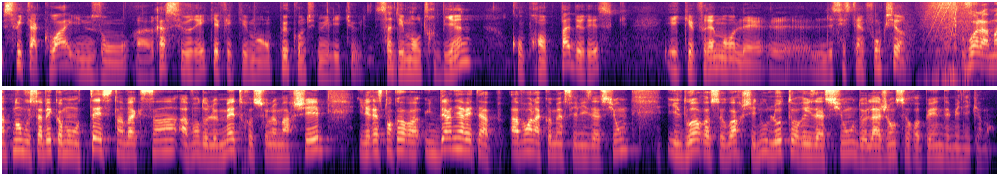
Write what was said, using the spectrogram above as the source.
suite à quoi ils nous ont euh, rassuré qu'effectivement on peut continuer l'étude. Ça démontre bien qu'on ne prend pas de risques et que vraiment le, système fonctionne. Voilà, maintenant vous savez comment on teste un vaccin avant de le mettre sur le marché. Il reste encore une dernière étape avant la commercialisation. Il doit recevoir chez nous l'autorisation de l'Agence européenne des médicaments.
